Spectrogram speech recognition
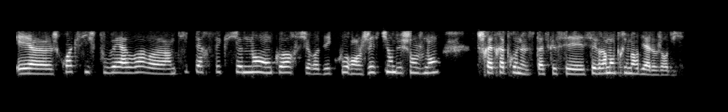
Et je crois que si je pouvais avoir un petit perfectionnement encore sur des cours en gestion du changement, je serais très preneuse parce que c'est vraiment primordial aujourd'hui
